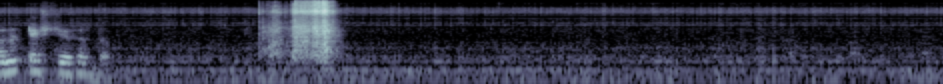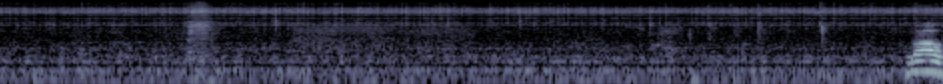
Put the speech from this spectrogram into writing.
మనం టేస్ట్ చేసేద్దాం. వావ్.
